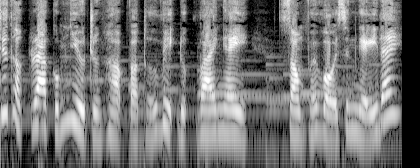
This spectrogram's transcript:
chứ thật ra cũng nhiều trường hợp vào thử việc được vài ngày xong phải vội xin nghỉ đấy.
